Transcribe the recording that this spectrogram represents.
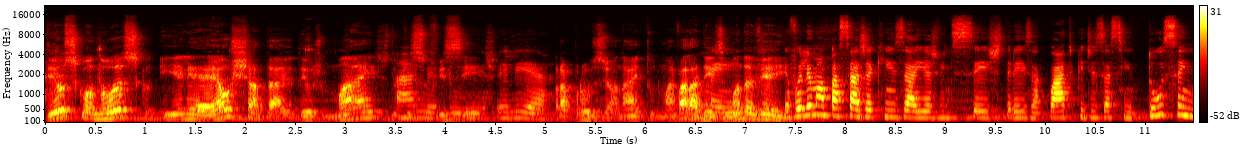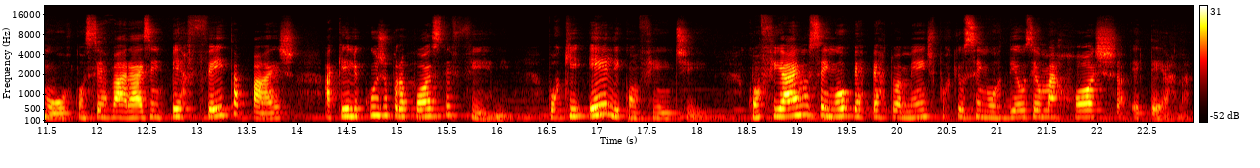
Deus conosco e ele é El Shaddai, o Deus mais do que aleluia, suficiente. Ele é. Para provisionar e tudo. Mas vai lá. Deise, manda ver aí. Eu vou ler uma passagem aqui em Isaías 26, 3 a 4, que diz assim: Tu, Senhor, conservarás em perfeita paz aquele cujo propósito é firme, porque ele confia em ti. Confiai no Senhor perpetuamente, porque o Senhor Deus é uma rocha eterna.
